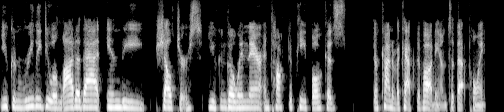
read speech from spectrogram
you can really do a lot of that in the shelters. You can go in there and talk to people because they're kind of a captive audience at that point.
